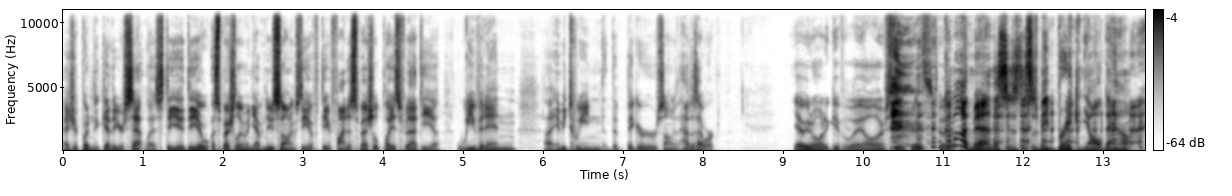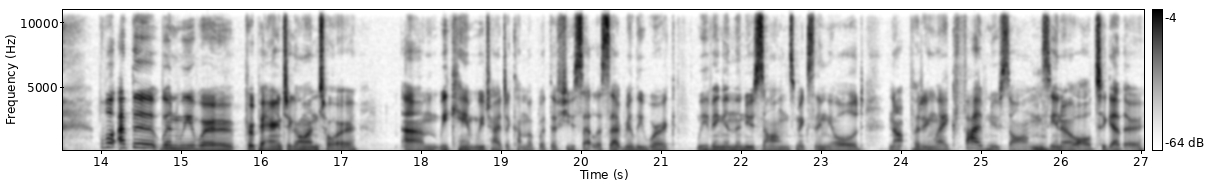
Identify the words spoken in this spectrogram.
as you're putting together your set list? Do you do you especially when you have new songs? Do you do you find a special place for that? Do you weave it in uh, in between the bigger songs? How does that work? Yeah, we don't want to give away all our secrets. But Come on, man! This is this is me breaking y'all down. Well, at the when we were preparing to go on tour, um, we came. We tried to come up with a few set lists that really work, weaving in the new songs, mixing the old, not putting like five new songs, Mhm. you know, all together.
